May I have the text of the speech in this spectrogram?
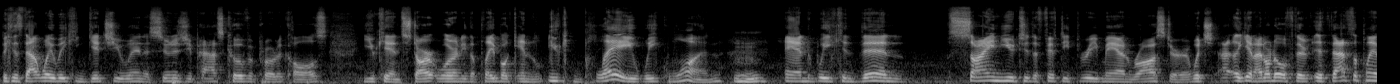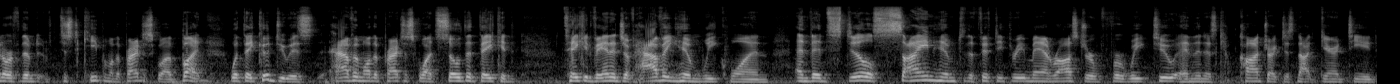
because that way we can get you in as soon as you pass covid protocols. You can start learning the playbook and you can play week one mm-hmm. and we can then sign you to the 53 man roster which uh, again i don't know if they're if that's the plan or if them to just to keep him on the practice squad but what they could do is have him on the practice squad so that they could take advantage of having him week one and then still sign him to the 53 man roster for week two and then his contract is not guaranteed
